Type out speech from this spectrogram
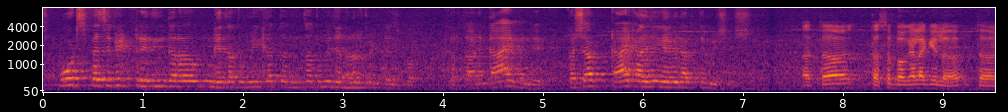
स्पोर्ट्स स्पेसिफिक ट्रेनिंग करून घेता तुम्ही का त्यांचा तुम्ही जनरल फिटनेस करता? आणि काय म्हणजे कशा काय काळजी घ्यावी लागते विशेष? आता तसं बघायला गेलं तर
